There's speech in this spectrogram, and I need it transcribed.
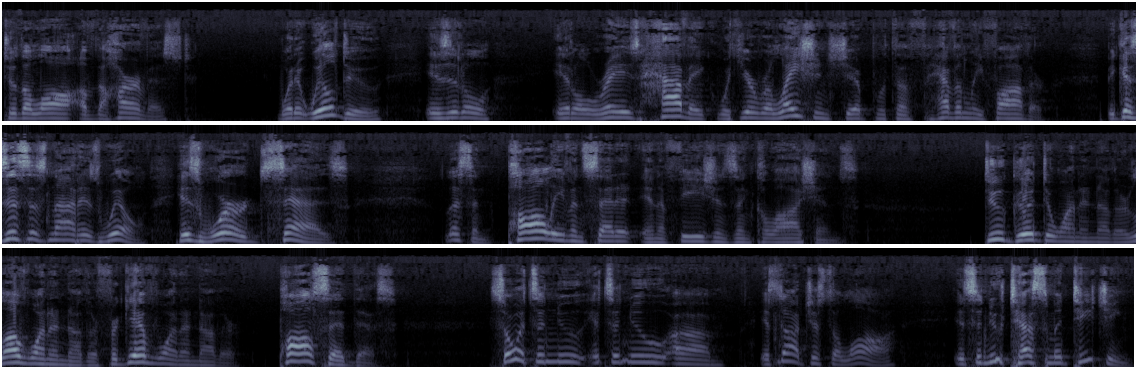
to the law of the harvest, what it will do is it'll it'll raise havoc with your relationship with the heavenly Father. Because this is not his will. His word says, listen, Paul even said it in Ephesians and Colossians. Do good to one another, love one another, forgive one another. Paul said this. So it's a new, it's a new, um, it's not just a law, it's a New Testament teaching.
